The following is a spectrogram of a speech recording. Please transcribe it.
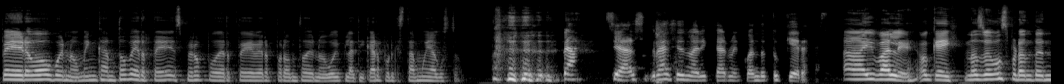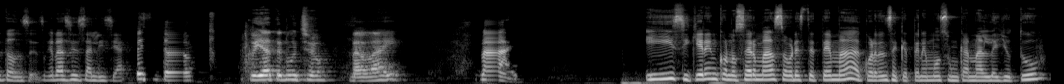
pero bueno, me encantó verte, espero poderte ver pronto de nuevo y platicar porque está muy a gusto. Gracias, gracias Mari Carmen, cuando tú quieras. Ay, vale, ok, nos vemos pronto entonces. Gracias Alicia. Besito. Cuídate mucho. Bye bye. Bye. Y si quieren conocer más sobre este tema, acuérdense que tenemos un canal de YouTube,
